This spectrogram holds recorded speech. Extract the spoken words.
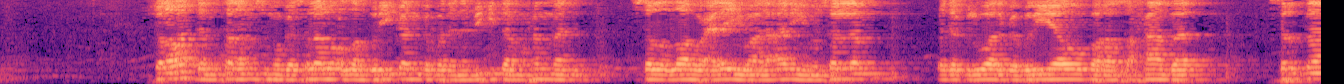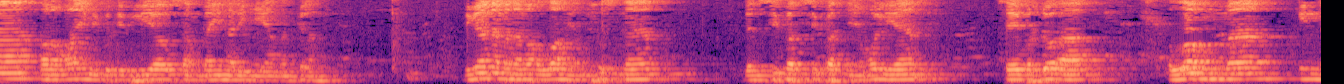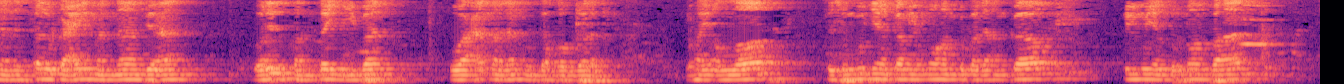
Salawat dan salam semoga selalu Allah berikan kepada Nabi kita Muhammad Sallallahu Alaihi Wasallam pada keluarga beliau, para sahabat, serta orang-orang yang mengikuti beliau sampai hari kiamat kelak. Dengan nama-nama Allah yang husna dan sifat-sifat yang mulia, saya berdoa Nas'aluka ilman nafi'an wa rizqan tayyiban wa amalan mutaqabbalan. Wahai Allah, sesungguhnya kami mohon kepada Engkau ilmu yang bermanfaat,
